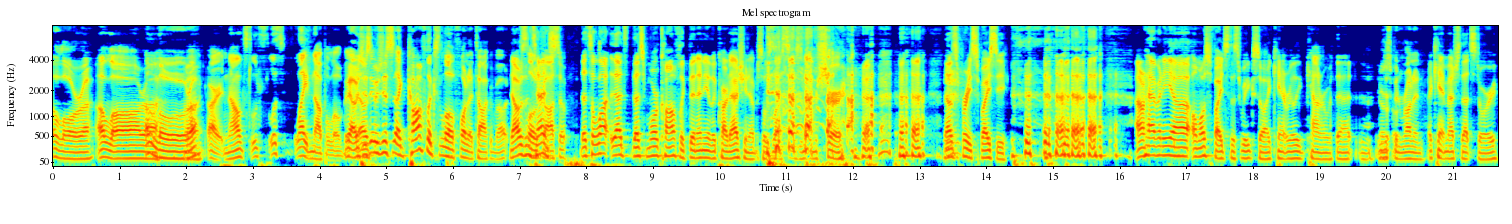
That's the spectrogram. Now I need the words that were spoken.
Alora. Alora. Alora. All right, now let's let's let's lighten up a little bit. Yeah, it was That just it was just like conflict's a little fun to talk about. That was A little intense. gossip. That's a lot. That's that's more conflict than any of the Kardashian episodes last season. I'm sure. that was pretty spicy. I don't have any uh, almost fights this week, so I can't really counter with that. You've just been running. I can't match that story.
